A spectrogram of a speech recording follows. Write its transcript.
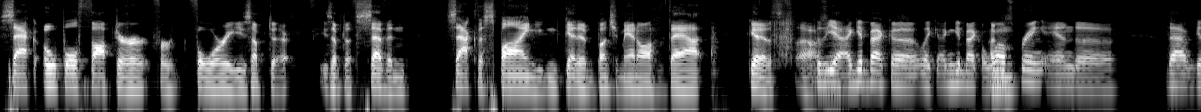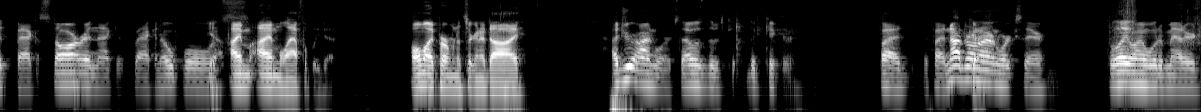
Sack opal thopter for four. He's up to he's up to seven. Sack the spine. You can get a bunch of mana off of that. Get it. Oh, Because yeah, I get back a like I can get back a I'm- wellspring, and uh, that gets back a star, and that gets back an opal. Yeah, It's- I'm I'm laughably dead. All my permanents are gonna die. I drew Ironworks. That was the the kicker. If I had, if I had not drawn Okay. Ironworks there, The ley line would have mattered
